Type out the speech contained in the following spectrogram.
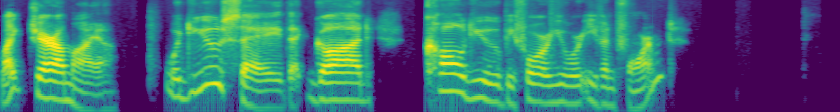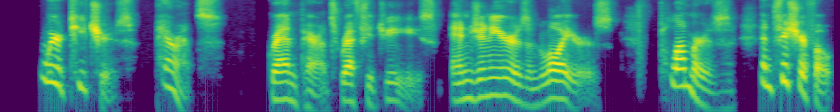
Like Jeremiah, would you say that God called you before you were even formed? We're teachers, parents, grandparents, refugees, engineers and lawyers, plumbers and fisherfolk.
